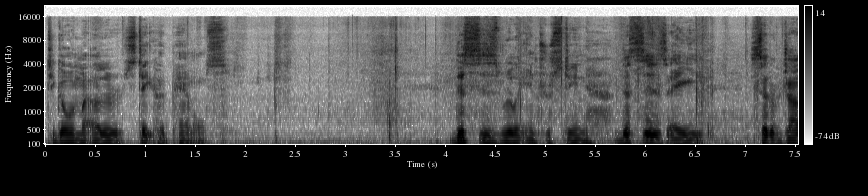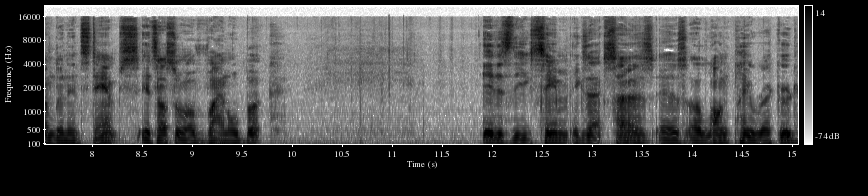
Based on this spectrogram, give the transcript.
to go in my other statehood panels. This is really interesting. This is a set of John Lennon stamps. It's also a vinyl book. It is the same exact size as a long play record.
